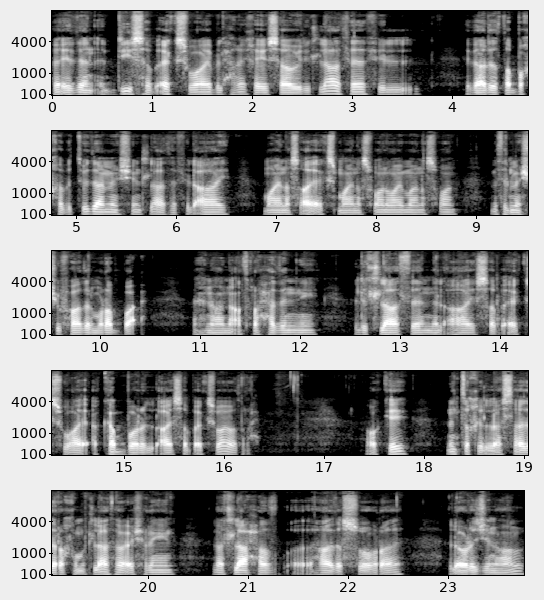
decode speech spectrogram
فاذا ال D sub x y بالحقيقة يساوي لي ثلاثة في ال... إذا أريد أطبقها بال two dimension ثلاثة في ال I minus I x minus one y minus one مثل ما نشوف هذا المربع. هنا أنا أطرح هذني الثلاثة من ال I sub x y أكبر ال I sub x y وأطرح. Okay؟ ننتقل إلى slide رقم ثلاثة وعشرين. لو تلاحظ هذا الصورة ال original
